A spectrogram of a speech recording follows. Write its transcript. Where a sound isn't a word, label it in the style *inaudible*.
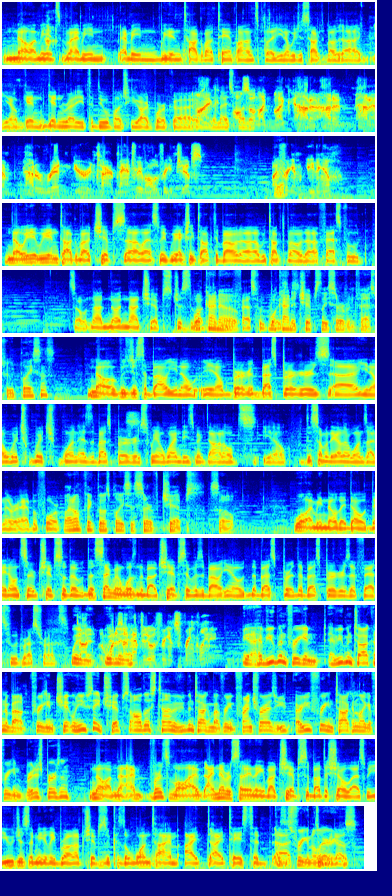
No, I mean it's. I mean, I mean, we didn't talk about tampons, but you know, we just talked about uh, you know getting getting ready to do a bunch of yard work uh, Like, in the nice also weather. like like how to how to how to how to rid your entire pantry of all the freaking chips by freaking eating them. No, we didn't. We didn't talk about chips uh, last week. We actually talked about uh, we talked about uh, fast food. So not not not chips, just about What kind of fast food. What kind of chips they serve in fast food places? No, it was just about you know you know burger best burgers. Uh, you know which which one has the best burgers. You know Wendy's, McDonald's. You know the, some of the other ones I never had before. Well, I don't think those places serve chips. So Well, I mean no, they don't they don't serve chips. So the the segment wasn't about chips. It was about you know the best bur- the best burgers at fast food restaurants. Wait a minute. Wait what a does that have to do with freaking spring cleaning? Yeah, have you been freaking? Have you been talking about freaking chip? When you say chips all this time, have you been talking about freaking French fries? Are you are you freaking talking like a freaking British person? No, I'm not. I'm, first of all, I, I never said anything about chips about the show last week. You just immediately brought up chips because the one time I I tasted Because uh, it's freaking Doritos.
